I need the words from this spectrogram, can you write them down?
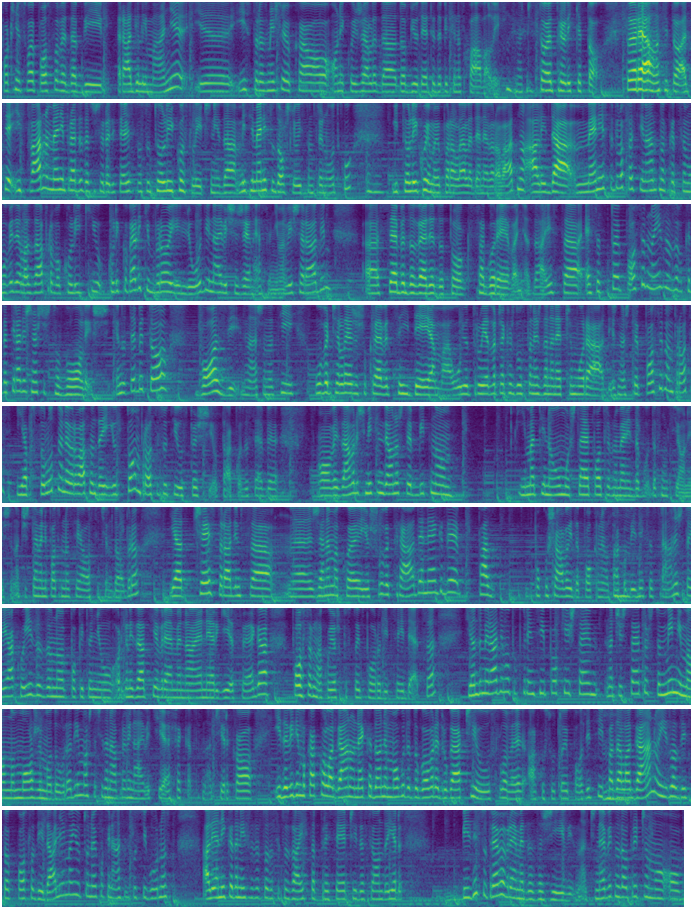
počinju svoje poslove da bi radili manje, e, isto razmišljaju kao oni koji žele da dobiju dete da bi se naspavali. Znači, to je otprilike to. To je realna situacija i stvarno meni preduzetništvo i roditeljstvo su toliko slični da, mislim, meni su došli u istom trenutku uh -huh. i toliko imaju paralele da je neverovatno, ali da, meni je to bilo fascinantno kad sam uvidjela zapravo koliki, koliko veliki broj ljudi, najviše žene, ja sa njima više radim, uh, sebe dovede do tog sagorevanja, zaista. E sad, to je posebno izazov kada ti radiš nešto što voliš. I onda tebe to vozi, znaš, onda ti uveče ležeš u krevet sa idejama, ujutru jedva čekaš da ustaneš da na nečemu radiš. Znaš, to je poseban proces i apsolutno je nevjerovatno da i u tom procesu ti uspeš, ili tako, da sebe ovaj, zamoriš. Mislim da je ono što je bitno imati na umu šta je potrebno meni da, da funkcioniše, znači šta je meni potrebno da se ja osjećam dobro. Ja često radim sa e, ženama koje još uvek rade negde, pa pokušavaju da pokrenu tako mm. biznis sa strane, što je jako izazovno po pitanju organizacije vremena, energije, svega, posebno ako još postoji porodica i deca. I onda mi radimo po principu, ok, šta je, znači šta je to što minimalno možemo da uradimo, što će da napravi najveći efekat, znači jer kao i da vidimo kako lagano nekada one mogu da dogovore drugačije uslove ako su u toj poziciji, pa da mhm. lagano izlaze iz tog posla da i dalje imaju tu neku finansijsku sigurnost, ali ja nikada nisam za to da se to zaista preseči, da se onda, jer biznisu treba vreme da zaživi, znači nebitno da li pričamo o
